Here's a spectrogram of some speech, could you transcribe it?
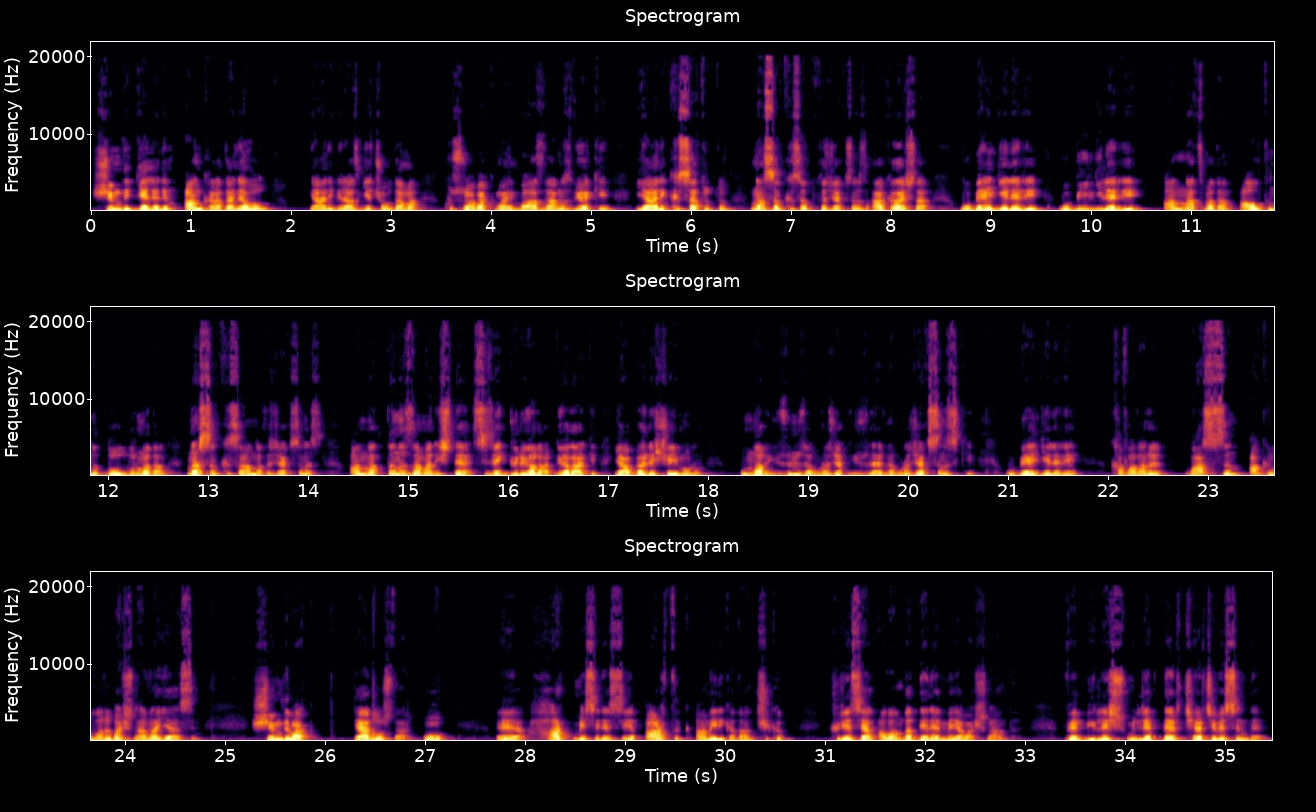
Şimdi gelelim Ankara'da ne oldu? Yani biraz geç oldu ama kusura bakmayın bazılarınız diyor ki yani kısa tutun. Nasıl kısa tutacaksınız arkadaşlar? Bu belgeleri, bu bilgileri anlatmadan, altını doldurmadan nasıl kısa anlatacaksınız? Anlattığınız zaman işte size gülüyorlar. Diyorlar ki ya böyle şey mi olur? Bunları yüzünüze vuracak, yüzlerine vuracaksınız ki bu belgeleri kafaları bassın, akılları başlarına gelsin. Şimdi bak değerli dostlar bu e, harp meselesi artık Amerika'dan çıkıp küresel alanda denenmeye başlandı. Ve Birleşmiş Milletler çerçevesinde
